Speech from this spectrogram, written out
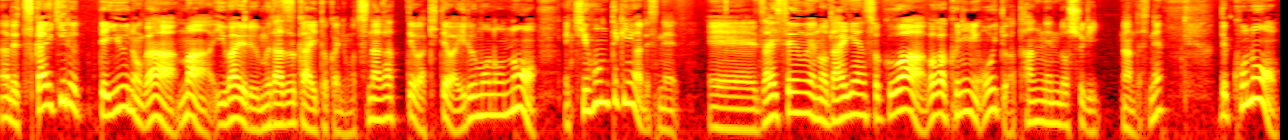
なので、使い切るっていうのが、まあ、いわゆる無駄遣いとかにもつながってはきてはいるものの、基本的にはですね、えー財政運営の大原則は我が国においては単年度主義なんですね。で、この、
